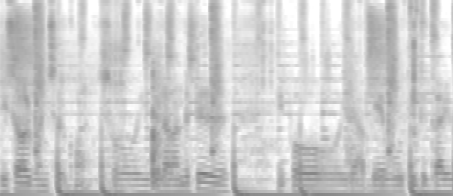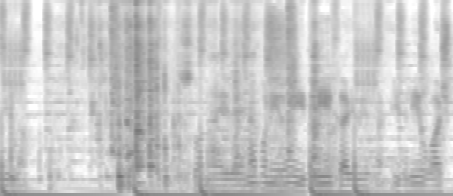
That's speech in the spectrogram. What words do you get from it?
டிசால்வன்ஸ் இருக்கும். ஸோ இதில் வந்துட்டு இப்போது இதை அப்படியே ஊற்றிட்டு கழுவிடலாம். ஸோ நான் இதை என்ன பண்ணிடுவேன் இதுலேயே கழுவிடுறேன். இதுலேயே வாஷ்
